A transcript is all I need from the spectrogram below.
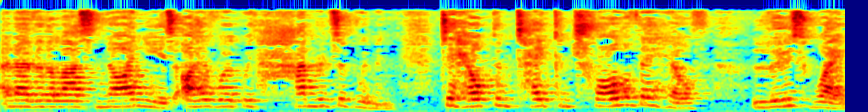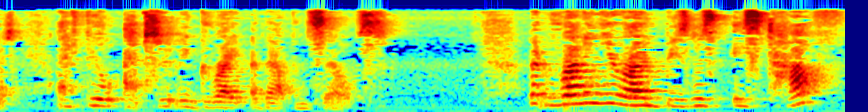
and over the last nine years I have worked with hundreds of women to help them take control of their health, lose weight and feel absolutely great about themselves. But running your own business is tough,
